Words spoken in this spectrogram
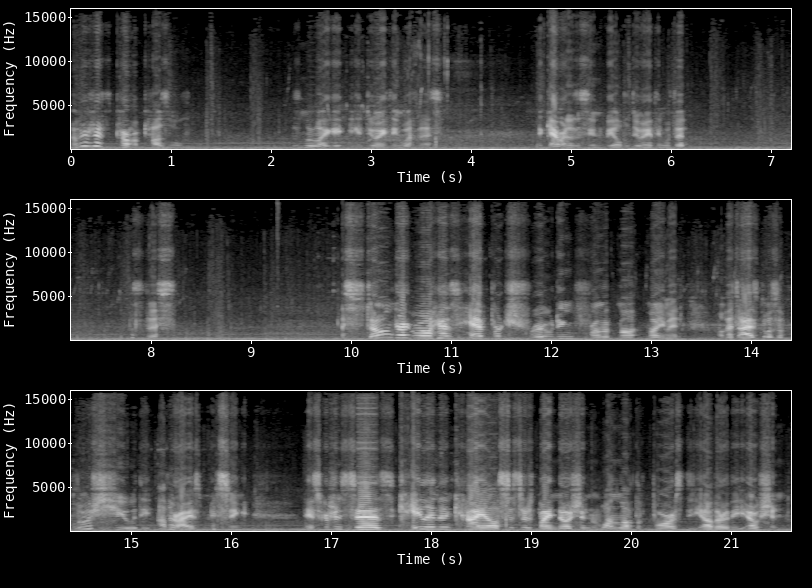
I wonder if that's part of a puzzle. Doesn't look like you can do anything with it. The camera doesn't seem to be able to do anything with it. What's this? A stone gargoyle has head protruding from a mo monument. One of its eyes glows a bluish hue, the other eye is missing. The inscription says, Kaylin and Kyle, sisters by notion, one loved the forest, the other the ocean.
